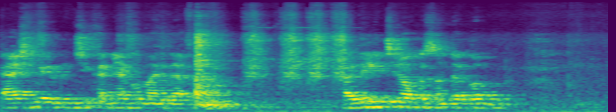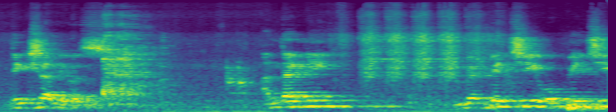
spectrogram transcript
కాశ్మీర్ నుంచి కన్యాకుమారి దాకా కదిలించిన ఒక సందర్భం దీక్షా దివస్. అందరినీ మెప్పించి ఒప్పించి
